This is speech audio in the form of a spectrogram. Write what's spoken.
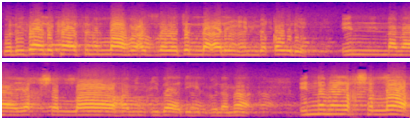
ولذلك أثنى الله عز وجل عليهم بقوله إنما يخشى الله من عباده العلماء. إنما يخشى الله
